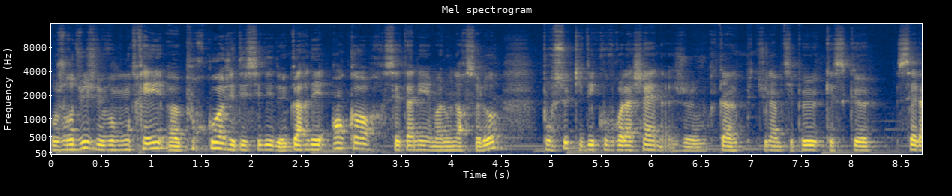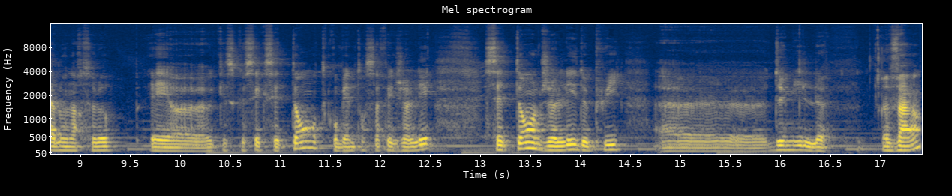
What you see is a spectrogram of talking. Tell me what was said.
Aujourd'hui, je vais vous montrer euh, pourquoi j'ai décidé de garder encore cette année ma Lunar Solo. Pour ceux qui découvrent la chaîne, je vous récapitule un petit peu qu'est-ce que c'est la Lunar Solo et qu'est-ce que c'est que cette tente, combien de temps ça fait que je l'ai. Cette tente, je l'ai depuis 2020. Euh,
